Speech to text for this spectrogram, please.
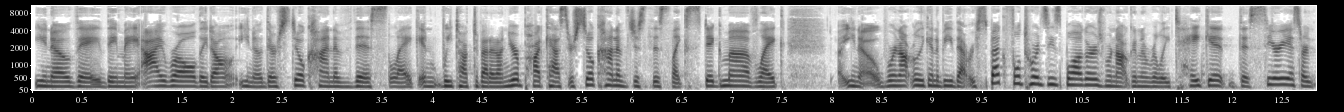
You know, they they may eye roll. They don't. You know, they're still kind of this like, and we talked about it on your podcast. There's still kind of just this like stigma of like you know, we're not really going to be that respectful towards these bloggers. We're not going to really take it this serious. Or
